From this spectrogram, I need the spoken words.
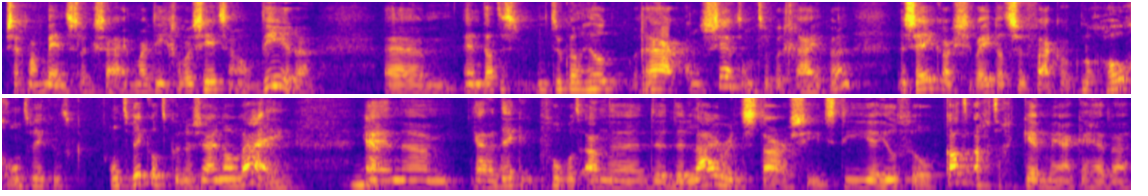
zeg maar menselijk zijn, maar die gebaseerd zijn op dieren. Um, en dat is natuurlijk een heel raar concept om te begrijpen. En zeker als je weet dat ze vaak ook nog hoger ontwikkeld kunnen zijn dan wij. Ja. En um, ja, dan denk ik bijvoorbeeld aan de, de, de Lyran starseeds, die heel veel katachtige kenmerken hebben.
